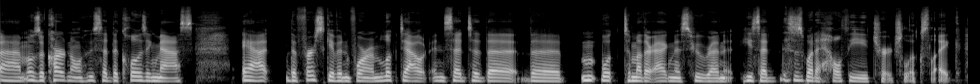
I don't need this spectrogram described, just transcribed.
um, it was a cardinal who said the closing mass at the first given forum looked out and said to the the well, to Mother Agnes who ran it. He said, "This is what a healthy church looks like."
